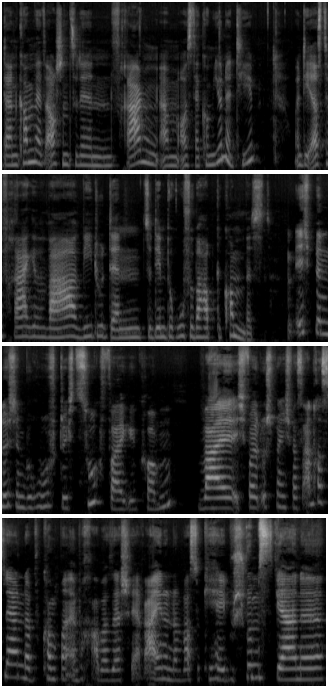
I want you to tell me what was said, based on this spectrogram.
Dann kommen wir jetzt auch schon zu den Fragen ähm, aus der Community. Und die erste Frage war, wie du denn zu dem Beruf überhaupt gekommen bist. Ich bin durch den Beruf durch Zufall gekommen weil ich wollte ursprünglich was anderes lernen, da kommt man einfach aber sehr schwer rein und dann war es okay, hey, du schwimmst gerne,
